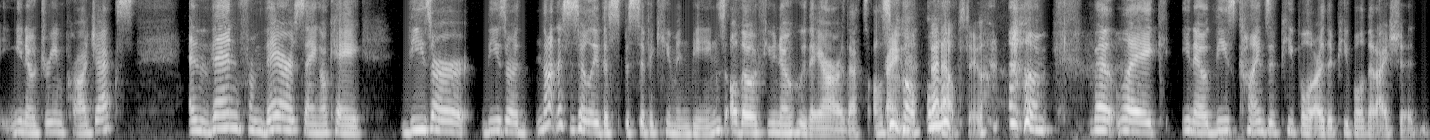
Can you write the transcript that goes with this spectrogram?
you know dream projects and then from there saying okay these are these are not necessarily the specific human beings although if you know who they are that's also right. helpful that helps too um, but like you know these kinds of people are the people that i should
